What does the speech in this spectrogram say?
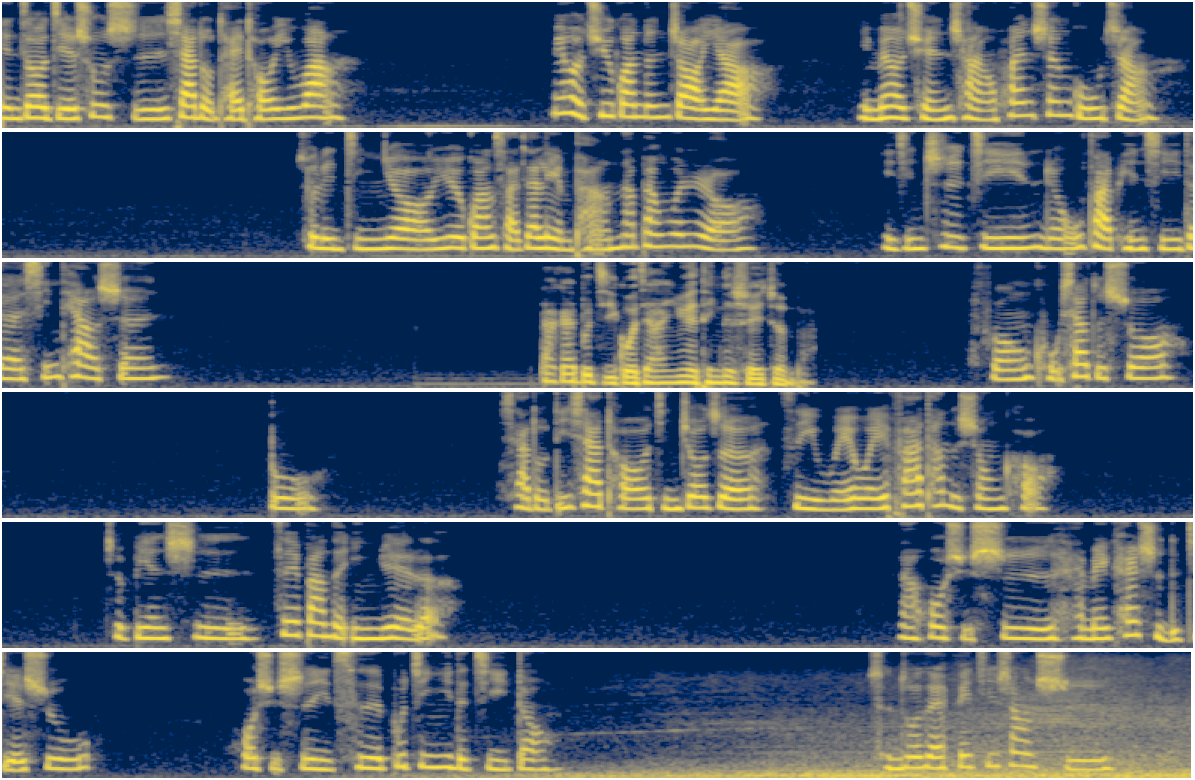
演奏结束时，夏朵抬头一望，没有聚光灯照耀。也没有全场欢声鼓掌，这里仅有月光洒在脸庞那般温柔，已经至今仍无法平息的心跳声。大概不及国家音乐厅的水准吧？风苦笑着说：“不。”夏朵低下头，紧揪着自己微微发烫的胸口。这便是最棒的音乐了。那或许是还没开始的结束，或许是一次不经意的悸动。乘坐在飞机上时，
